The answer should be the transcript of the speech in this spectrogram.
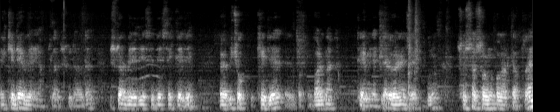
e, kedi evleri yaptılar Üsküdar'da. Üsküdar Belediyesi destekledi. E, Birçok kediye e, barınak temin ettiler. Öğrenciler bunu sosyal sorumluluk olarak yaptılar.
